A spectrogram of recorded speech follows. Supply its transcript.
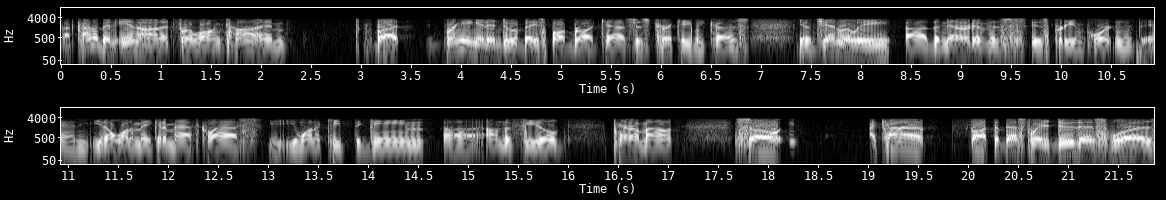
I've kind of been in on it for a long time, but bringing it into a baseball broadcast is tricky because you know generally uh, the narrative is is pretty important and you don't want to make it a math class. You, you want to keep the game uh, on the field paramount. So i kind of thought the best way to do this was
